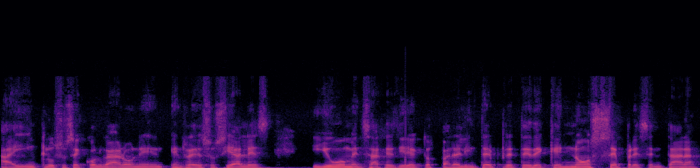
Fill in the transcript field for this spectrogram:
ahí incluso se colgaron en, redes sociales y hubo mensajes directos para el intérprete de que no se presentara,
